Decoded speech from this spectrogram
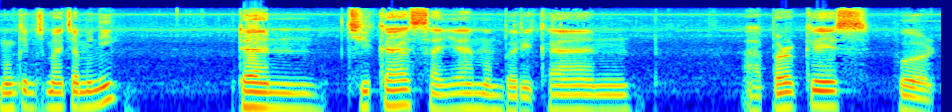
mungkin semacam ini. Dan jika saya memberikan uppercase word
